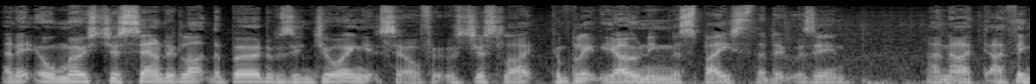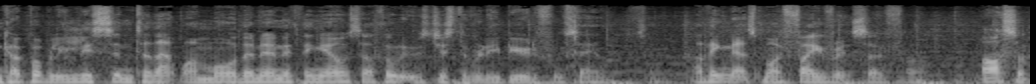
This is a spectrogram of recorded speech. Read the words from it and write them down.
And it almost just sounded like the bird was enjoying itself. It was just like completely owning the space that it was in. And I, I think I probably listened to that one more than anything else. I thought it was just a really beautiful sound. So I think that's my favourite so far. Awesome.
